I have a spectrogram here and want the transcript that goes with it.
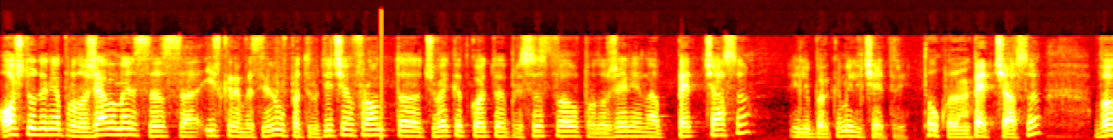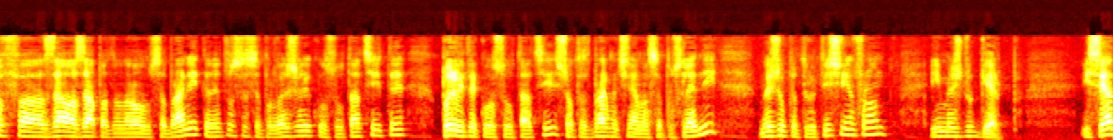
Още от деня продължаваме с Искрен Веселинов, Патриотичен фронт, човекът, който е присъствал в продължение на 5 часа, или бъркам, или 4. Толкова, да. 5 часа в зала Запад на Народно събрание, където са се провеждали консултациите, първите консултации, защото разбрахме, че няма да са последни, между Патриотичния фронт и между ГЕРБ. И сега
